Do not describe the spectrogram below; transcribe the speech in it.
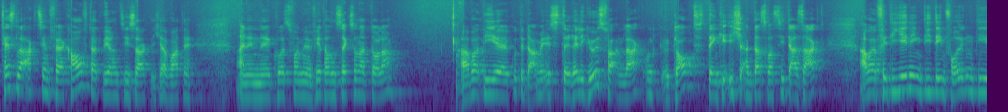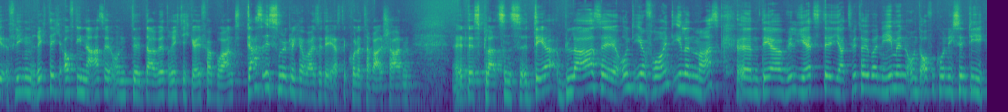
Tesla-Aktien verkauft hat, während sie sagt, ich erwarte einen Kurs von 4.600 Dollar. Aber die gute Dame ist religiös veranlagt und glaubt, denke ich, an das, was sie da sagt. Aber für diejenigen, die dem folgen, die fliegen richtig auf die Nase und da wird richtig Geld verbrannt. Das ist möglicherweise der erste Kollateralschaden äh, des Platzens der Blase. Und Ihr Freund Elon Musk, ähm, der will jetzt äh, ja Twitter übernehmen und offenkundig sind die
